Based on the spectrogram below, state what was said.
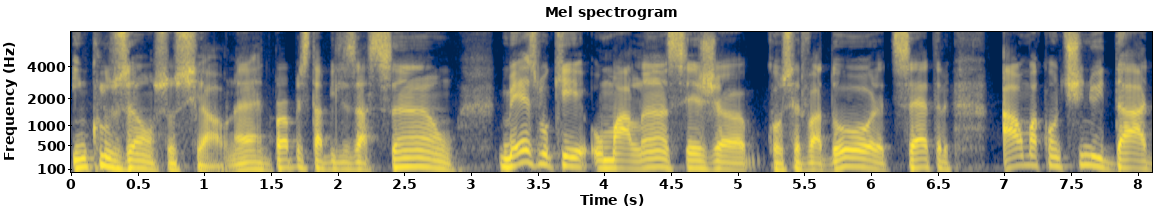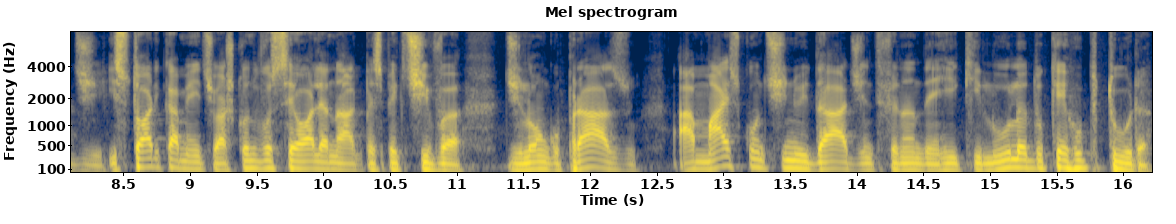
inclusão social, né? Própria estabilização, mesmo que o Malan seja conservador, etc., há uma continuidade historicamente. Eu acho que quando você olha na perspectiva de longo prazo, há mais continuidade entre Fernando Henrique e Lula do que ruptura.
